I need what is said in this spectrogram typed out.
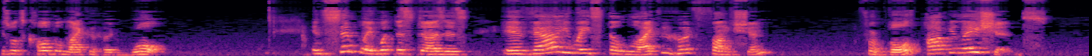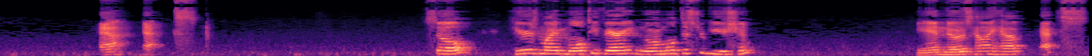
is what's called the likelihood rule. And simply what this does is evaluates the likelihood function for both populations at x. So here's my multivariate normal distribution. And notice how I have x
